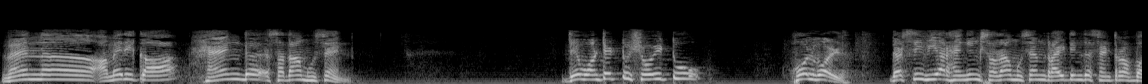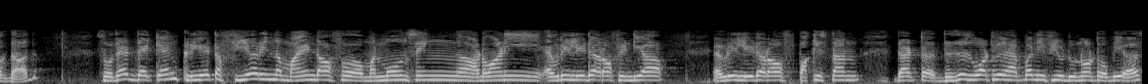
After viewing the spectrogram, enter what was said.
when uh, America hanged Saddam Hussein, they wanted to show it to whole world. That see, we are hanging Saddam Hussein right in the center of Baghdad, so that they can create a fear in the mind of uh, Manmohan Singh, Advani, every leader of India, every leader of Pakistan, that uh, this is what will happen if you do not obey us.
